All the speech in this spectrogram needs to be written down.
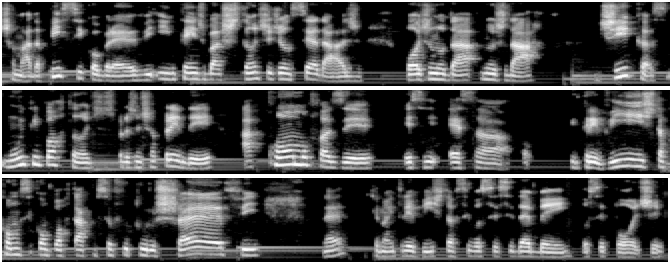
chamada Psicobreve e entende bastante de ansiedade. Pode nos dar, nos dar dicas muito importantes para a gente aprender a como fazer esse, essa entrevista, como se comportar com seu futuro chefe, né? Porque na entrevista, se você se der bem, você pode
